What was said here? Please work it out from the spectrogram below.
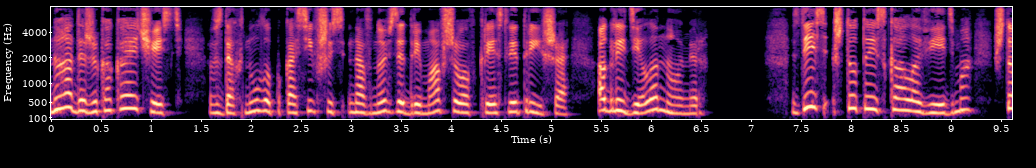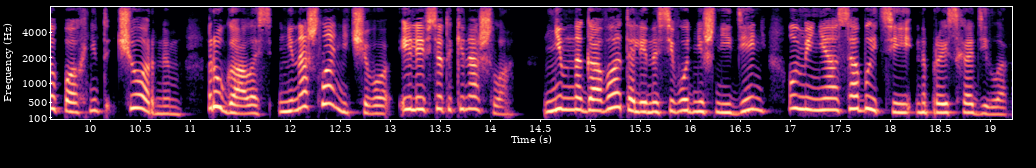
«Надо же, какая честь!» — вздохнула, покосившись на вновь задремавшего в кресле Триша, оглядела номер. Здесь что-то искала ведьма, что пахнет черным, ругалась, не нашла ничего или все-таки нашла? Не многовато ли на сегодняшний день у меня событий происходило?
